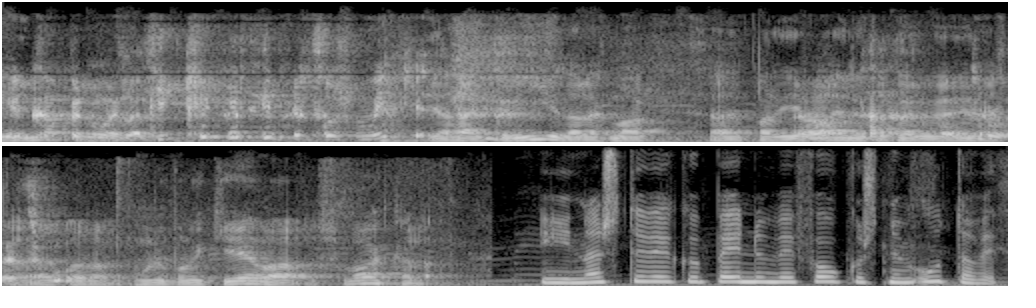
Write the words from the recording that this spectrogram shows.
Ég kapir nú eða því finnst það svo mikið. Já, það er gríðarlegt magn, það er bara, ég væli þetta hverju er bara, hún er búin að gefa svakalega. Í næstu viku beinum við fókusnum út á við.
